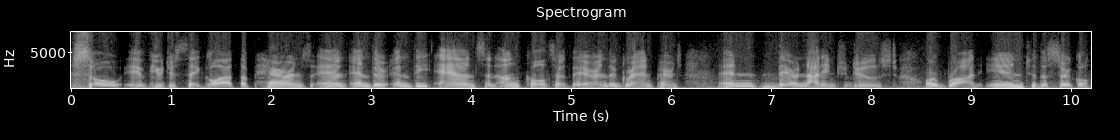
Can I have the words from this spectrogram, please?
So if you just say go out, the parents and and and the aunts and uncles are there, and the grandparents, and they are not introduced or brought into the circle,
